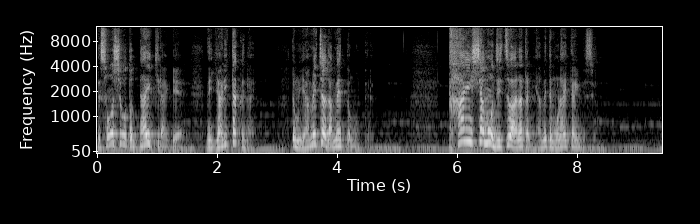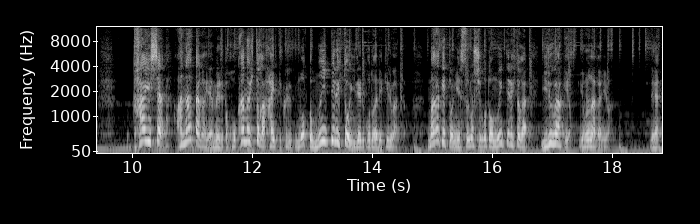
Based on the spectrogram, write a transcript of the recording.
でその仕事大嫌いで、ね、やりたくない。でも辞めちゃダメって思ってる。会社も実はあなたに辞めてもらいたいんですよ。会社あなたが辞めると他の人が入ってくるもっと向いてる人を入れることができるわけよマーケットにはその仕事を向いてる人がいるわけよ世の中にはね、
